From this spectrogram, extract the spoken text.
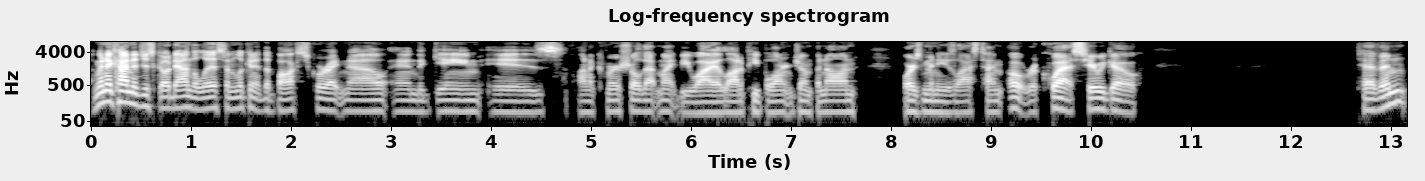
I'm gonna kind of just go down the list. I'm looking at the box score right now, and the game is on a commercial. That might be why a lot of people aren't jumping on, or as many as last time. Oh, requests. Here we go. Tevin,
